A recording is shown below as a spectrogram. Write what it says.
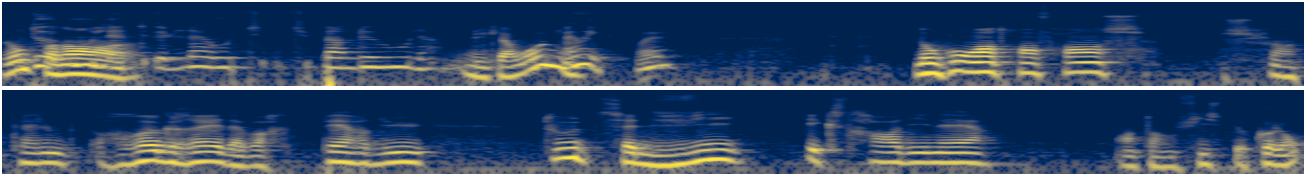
Donc de pendant où, là, où tu, tu parles de où là? Du Cameroun? Ah oui. Donc on rentre en France. Je suis en tel regret d'avoir perdu toute cette vie extraordinaire en tant que fils de colon.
